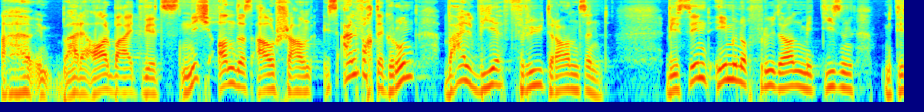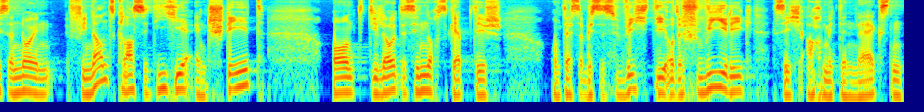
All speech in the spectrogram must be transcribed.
äh, bei der Arbeit wird es nicht anders ausschauen. Ist einfach der Grund, weil wir früh dran sind. Wir sind immer noch früh dran mit, diesen, mit dieser neuen Finanzklasse, die hier entsteht und die Leute sind noch skeptisch und deshalb ist es wichtig oder schwierig, sich auch mit den Nächsten,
